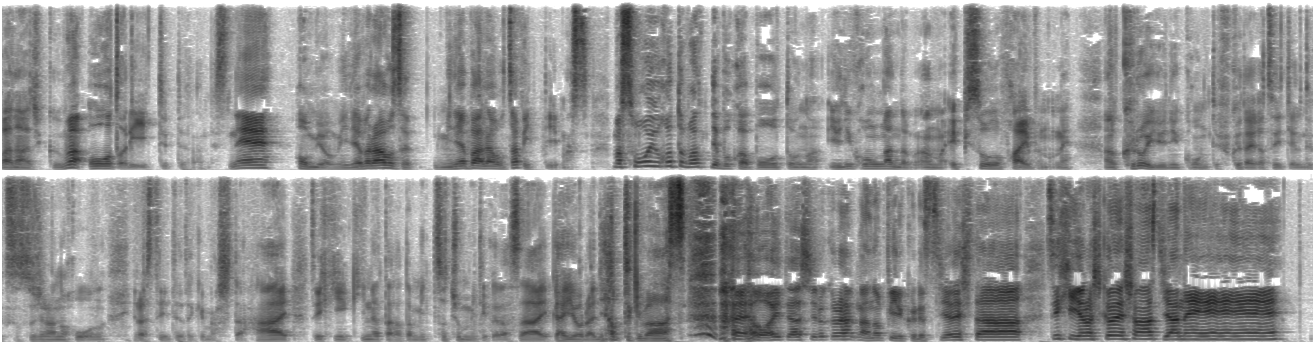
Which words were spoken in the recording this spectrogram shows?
バナージ君はオードリーって言ってたんですね。本名ミネバラオザ、ミミネバラをザビって言います。まあそういうこともあって僕は冒頭のユニコーンガンダム、あの、エピソード5のね、あの、黒いユニコーンって副題がついてるんで、そちらの方をやらせていただきました。はい。ぜひ気になった方、そっちも見てください。概要欄に貼っときます。はい。お相手は白黒ハンガーのピルクルスチアでした。ぜひよろしくお願いします。じゃあねー。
